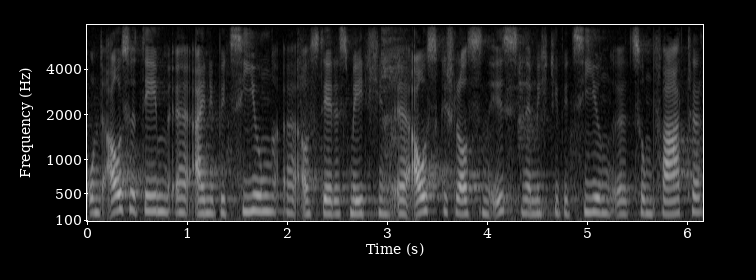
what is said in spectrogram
und außerdem eine Beziehung, aus der das Mädchen ausgeschlossen ist, nämlich die Beziehung zum Vater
